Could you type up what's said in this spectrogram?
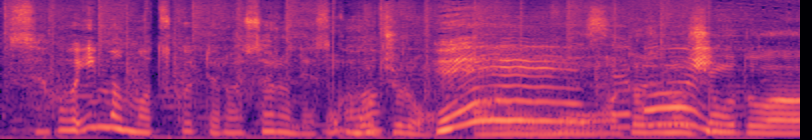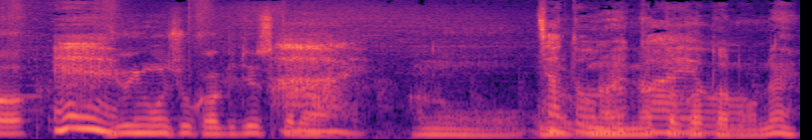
すごい今も作ってらっしゃるんですか？もちろん。えー、私の仕事は遺言書書きですから。はいあのちゃんとお迎えなった方のね、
